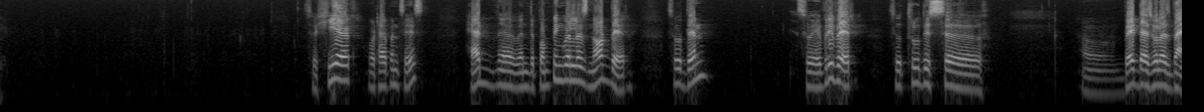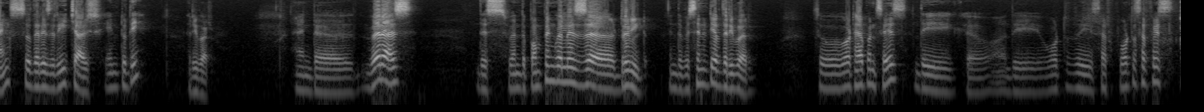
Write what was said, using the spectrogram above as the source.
So, here what happens is had uh, when the pumping well is not there. So, then so everywhere so through this uh, bed as well as banks. So, there is recharge into the river and uh, whereas this when the pumping well is uh, drilled in the vicinity of the river so, what happens is the uh, the water the surf water surface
